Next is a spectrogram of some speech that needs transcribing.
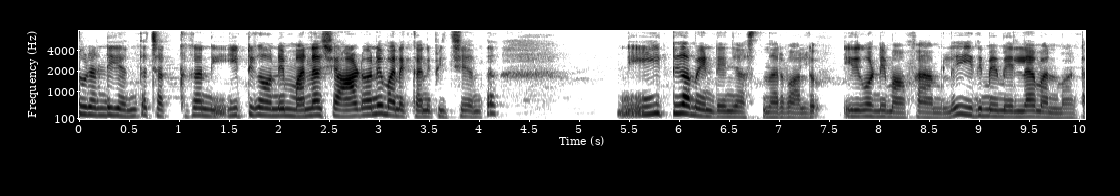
చూడండి ఎంత చక్కగా నీట్గా ఉన్నాయి. మన షాడోనే మనకు కనిపించేంత నీట్గా మెయింటైన్ చేస్తున్నారు వాళ్ళు. ఇదిగోండి మా ఫ్యామిలీ ఇది మేము వెళ్ళామన్నమాట.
